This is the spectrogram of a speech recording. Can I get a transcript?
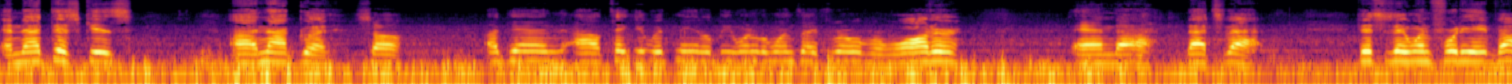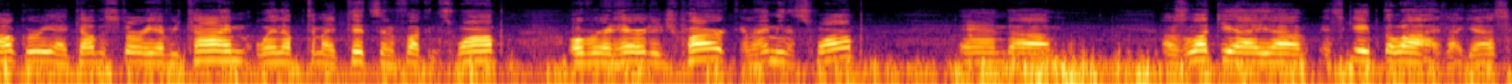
and that disc is uh, not good. So again, I'll take it with me. It'll be one of the ones I throw over water, and uh, that's that. This is a 148 Valkyrie. I tell the story every time. Went up to my tits in a fucking swamp over at Heritage Park, and I mean a swamp. And um, I was lucky I uh, escaped alive, I guess.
